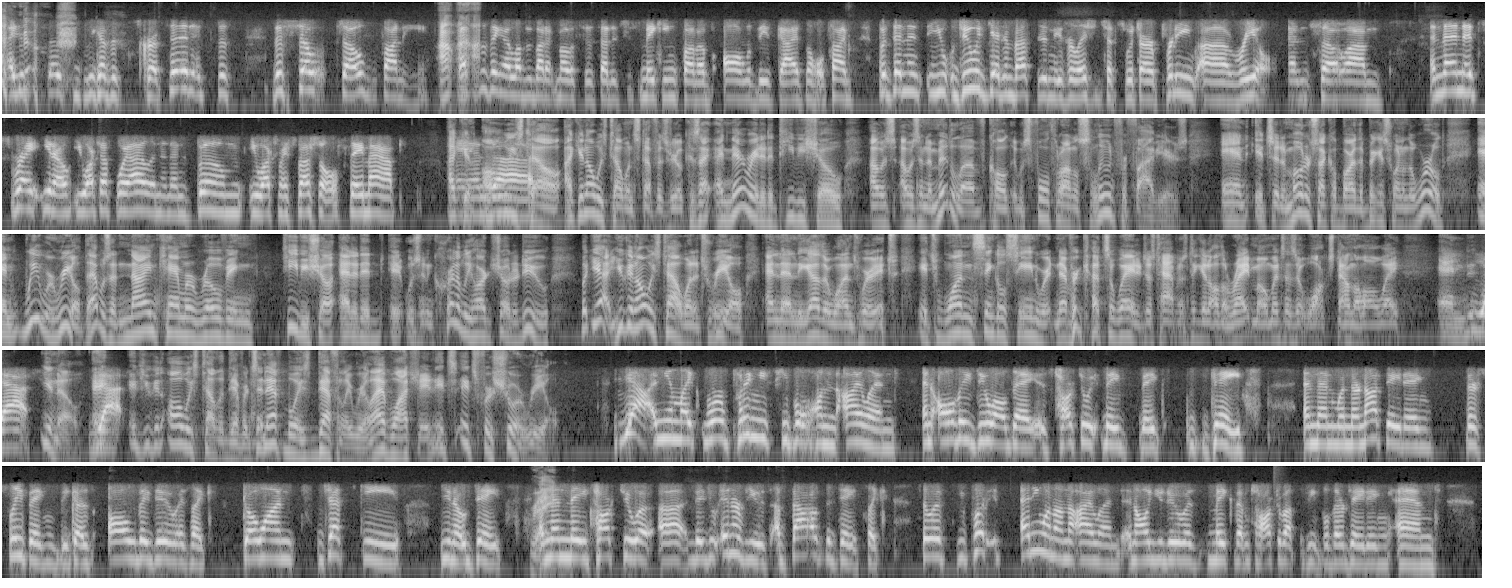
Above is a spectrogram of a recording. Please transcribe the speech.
I just because it's scripted. It's just this show is so funny. I- That's the thing I love about it most is that it's just making fun of all of these guys the whole time. But then it, you do get invested in these relationships, which are pretty uh, real. And so, um, and then it's right, you know, you watch F Boy Island, and then boom, you watch my special, same app. I can And, always uh, tell. I can always tell when stuff is real because I, I narrated a TV show I was I was in the middle of called it was Full Throttle Saloon for five years, and it's at a motorcycle bar, the biggest one in the world, and we were real. That was a nine camera roving TV show edited. It was an incredibly hard show to do, but yeah, you can always tell when it's real. And then the other ones where it's it's one single scene where it never cuts away, and it just happens to get all the right moments as it walks down the hallway. And Yes. you know, and- Yes. and you can always tell the difference. And F Boy is definitely real. I've watched it. It's it's for sure real. Yeah, I mean, like we're putting these people on an island, and all they do all day is talk to they they date, and then when they're not dating, they're sleeping because all they do is like go on jet ski, you know, dates, Right. and then they talk to a uh, they do interviews about the dates, like. So if you put anyone on the island and all you do is make them talk about the people they're dating and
